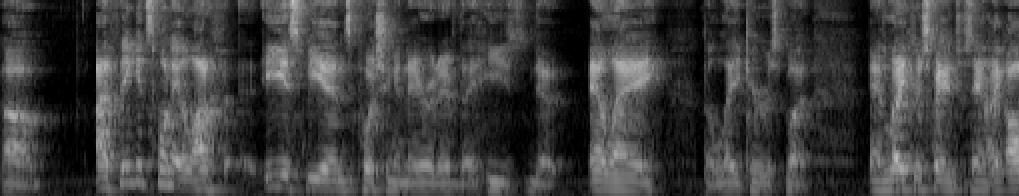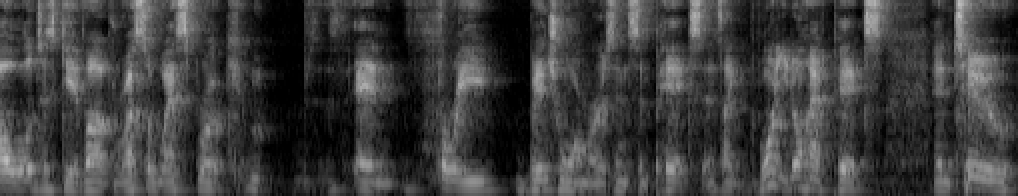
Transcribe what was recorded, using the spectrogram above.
Um, I think it's funny. A lot of ESPN's pushing a narrative that he's you know, L.A. the Lakers, but and Lakers fans are saying like, oh, we'll just give up Russell Westbrook and three bench warmers and some picks. And it's like one, you don't have picks, and two,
